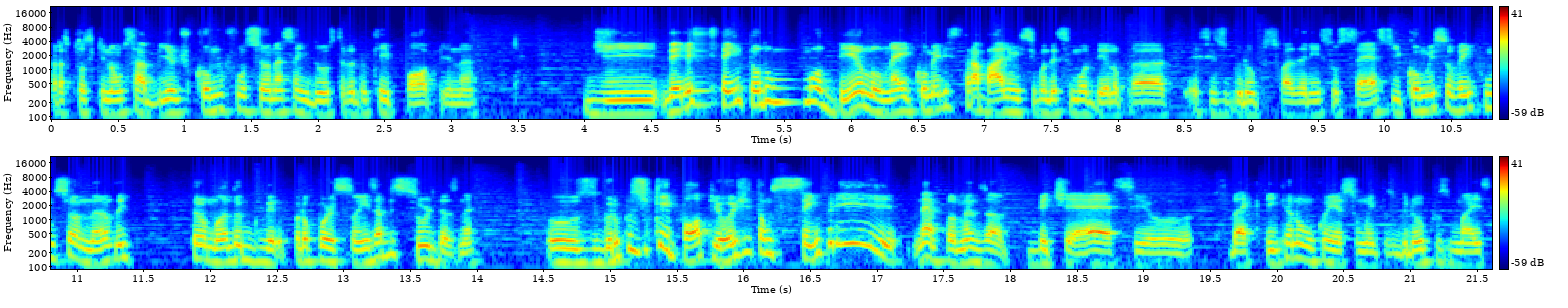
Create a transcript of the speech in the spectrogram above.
as pessoas que não sabiam de como funciona essa indústria do K-pop, né? De, eles têm todo um modelo, né, e como eles trabalham em cima desse modelo para esses grupos fazerem sucesso e como isso vem funcionando e tomando proporções absurdas, né? Os grupos de K-pop hoje estão sempre, né, pelo menos a BTS, o Blackpink, eu não conheço muitos grupos, mas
